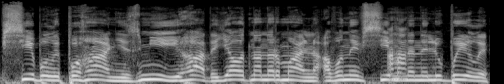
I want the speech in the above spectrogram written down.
всі були погані, змії, гади, я одна нормальна, а вони всі Ага. мене не любили.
